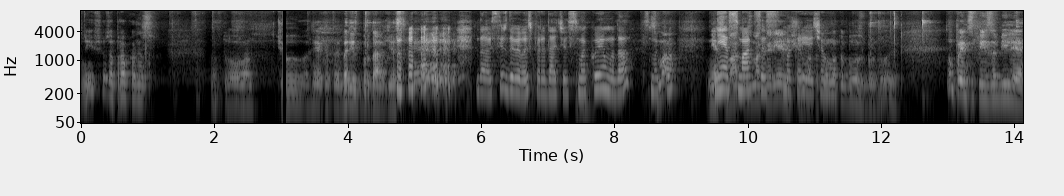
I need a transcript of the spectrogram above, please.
І все, заправка у нас готова. Чого? Як це? Борис Бурдав є. Да, всі ж дивились передачу. Смакуємо, да? Смак? Ні, смак це з Макаревичем, потім то було з бурдою. Ну, в принципі, ізобілія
